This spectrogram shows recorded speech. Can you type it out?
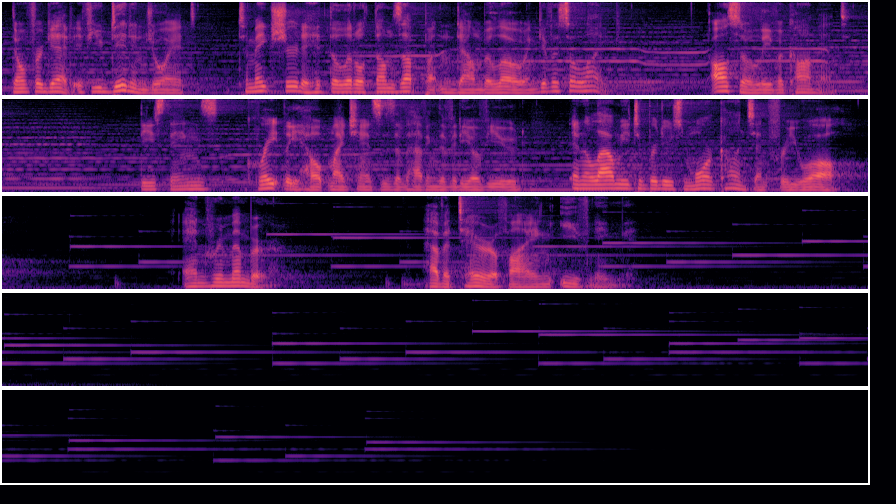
Don't forget, if you did enjoy it, to make sure to hit the little thumbs up button down below and give us a like. Also, leave a comment. These things greatly help my chances of having the video viewed and allow me to produce more content for you all. And remember, have a terrifying evening.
